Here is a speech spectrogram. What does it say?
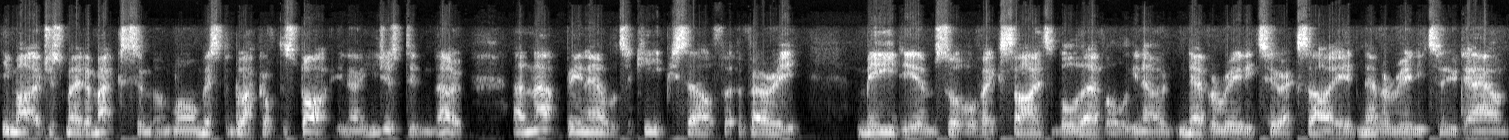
he might have just made a maximum or missed a black off the spot. You know, you just didn't know. And that being able to keep yourself at a very medium sort of excitable level, you know, never really too excited, never really too down.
